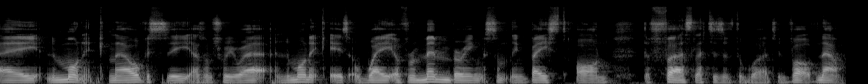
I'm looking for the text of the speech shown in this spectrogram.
a mnemonic. Now, obviously, as I'm sure you're aware, a mnemonic is a way of remembering something based on the first letters of the words involved. Now,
